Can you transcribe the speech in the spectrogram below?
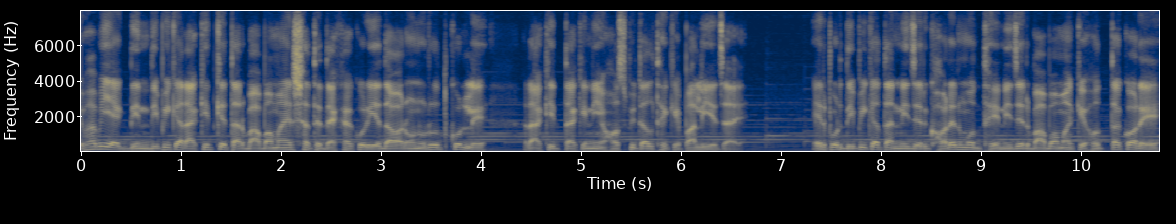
এভাবেই একদিন দীপিকা রাকিদকে তার বাবা মায়ের সাথে দেখা করিয়ে দেওয়ার অনুরোধ করলে রাকিদ তাকে নিয়ে হসপিটাল থেকে পালিয়ে যায়। এরপর দীপিকা তার নিজের ঘরের মধ্যে নিজের বাবা মাকে হত্যা করে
